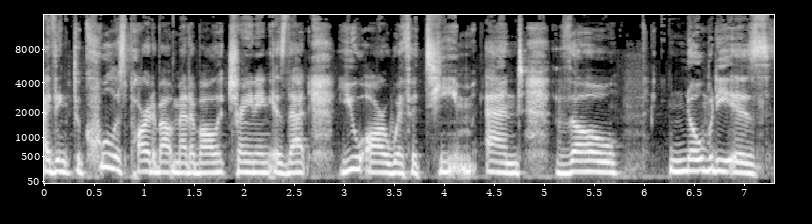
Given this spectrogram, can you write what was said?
I think the coolest part about metabolic training is that you are with a team. And though nobody is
